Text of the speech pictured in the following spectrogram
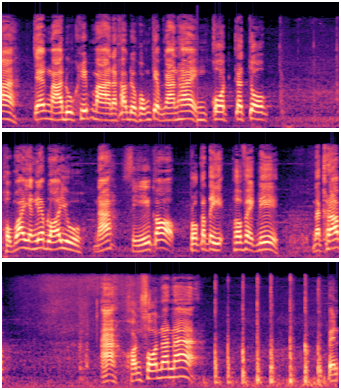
มาแจ้งมาดูคลิปมานะครับ เดี๋ยวผมเก็บงานให้กดกระจก ผมว่ายังเรียบร้อยอยู่นะ สีก็ปกติเพอร์เฟกดีนะครับอะคอนโซลด้านหน้า เป็น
